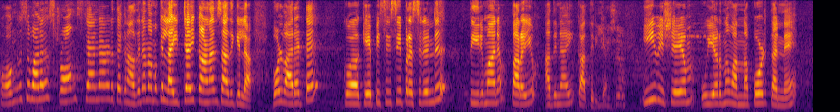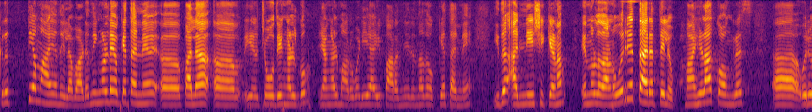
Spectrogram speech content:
കോൺഗ്രസ് വളരെ സ്ട്രോങ് സ്റ്റാൻഡാണ് എടുത്തേക്കുന്നത്. അതിനെ നമുക്ക് ലൈറ്റായി കാണാൻ സാധിക്കില്ല. അപ്പോൾ വരട്ടെ K P C C president തീരുമാനം പറയും അതിനായി കാത്തിരിക്കാം. ഈ വിഷയം ഉയർന്നു വന്നപ്പോൾ തന്നെ കൃത്യമായ നിലപാട്. നിങ്ങളുടെയൊക്കെ തന്നെ പല ചോദ്യങ്ങൾക്കും ഞങ്ങൾ മറുപടിയായി പറഞ്ഞിരുന്നതൊക്കെ തന്നെ ഇത് അന്വേഷിക്കണം എന്നുള്ളതാണ്. ഒരു തരത്തിലും മഹിളാ കോൺഗ്രസ് ഒരു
